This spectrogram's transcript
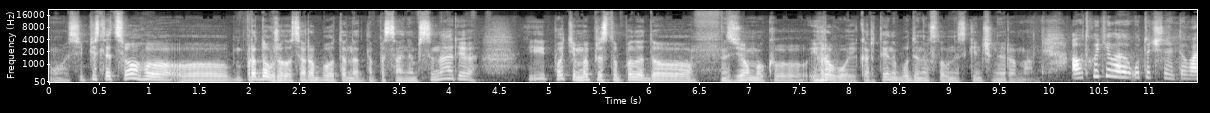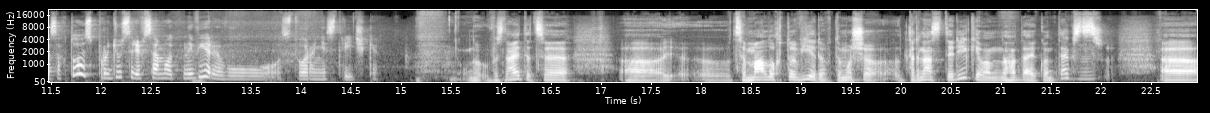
Ось. І після цього о, продовжилася робота над написанням сценарію, і потім ми приступили до зйомок ігрової картини Будинок слово нескінчений роман. А от хотіла уточнити вас, а хто з продюсерів саме от не вірив у створення стрічки? Ну, ви знаєте, це, е, це мало хто вірив, тому що 13-й рік, я вам нагадаю контекст, е,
